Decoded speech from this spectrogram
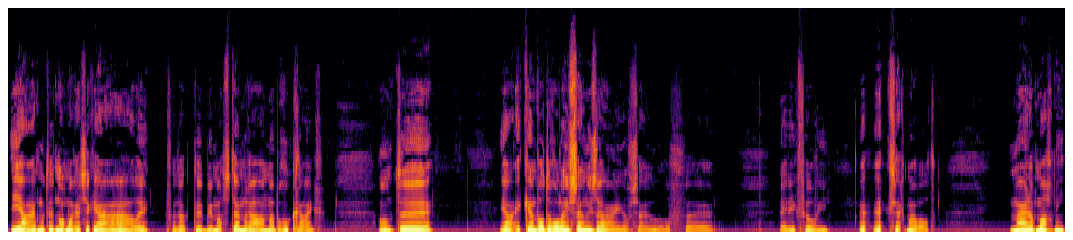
Ja, ik moet het nog maar eens een keer herhalen, voordat ik de Bimma Stemra aan mijn broek krijg. Want, uh, ja, ik ken wel de Rolling Stones draaien of zo, of uh, weet ik veel wie. ik zeg maar wat. Maar dat mag niet.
